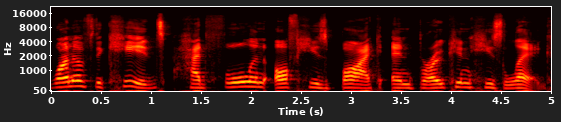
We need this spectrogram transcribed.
one of the kids had fallen off his bike and broken his leg.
